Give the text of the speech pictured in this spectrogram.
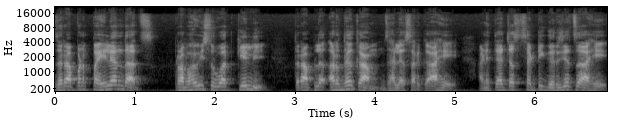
जर आपण पहिल्यांदाच प्रभावी सुरुवात केली तर आपलं अर्ध काम झाल्यासारखं आहे आणि त्याच्यासाठी गरजेचं आहे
